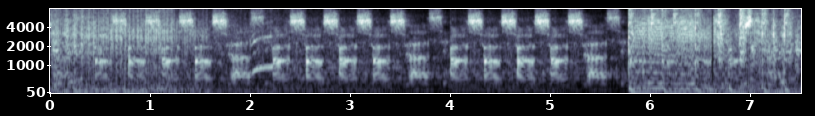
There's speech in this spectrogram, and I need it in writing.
do it.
